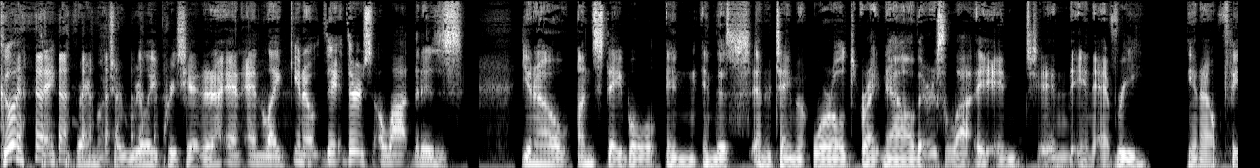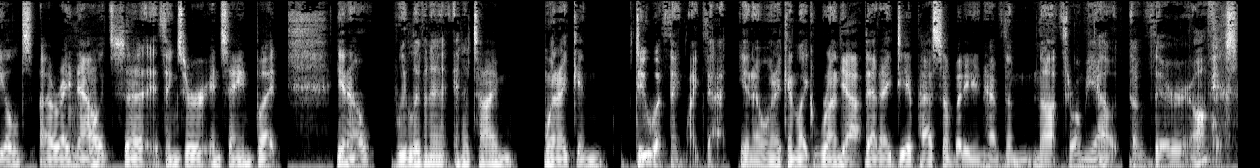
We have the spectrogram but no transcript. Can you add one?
good. Thank you very much. I really appreciate it. And and like you know, there, there's a lot that is you know unstable in in this entertainment world right now. There's a lot in in in every you know field uh, right Mhm. now. It's uh, things are insane, but you know we live in a in a time when I can do a thing like that. You know, when I can like run Yeah. that idea past somebody and have them not throw me out of their office.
